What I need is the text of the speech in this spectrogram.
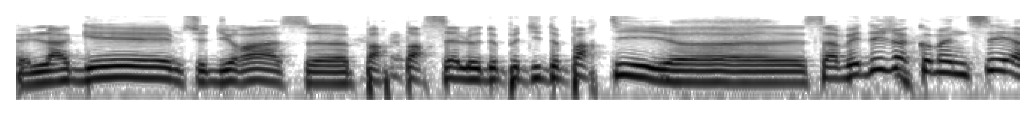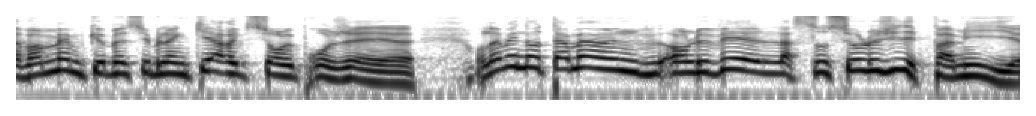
Lagué, monsieur Duras, euh, par parcelle de petites parties. euh, ça avait déjà commencé avant même que monsieur Blanquet arrive sur le projet. Euh, on avait notamment en- enlevé la sociologie des familles.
